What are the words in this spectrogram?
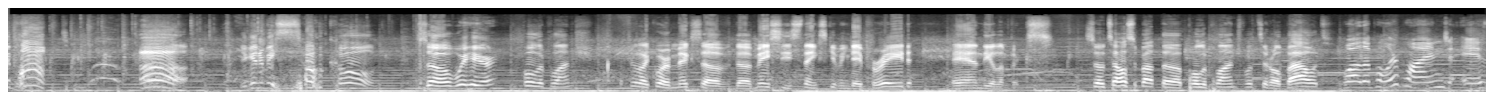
Get pumped! Ugh! You're gonna be so cold. So we're here, Polar Plunge. I feel like we're a mix of the Macy's Thanksgiving Day Parade and the Olympics. So tell us about the Polar Plunge. What's it all about? Well, the Polar Plunge is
